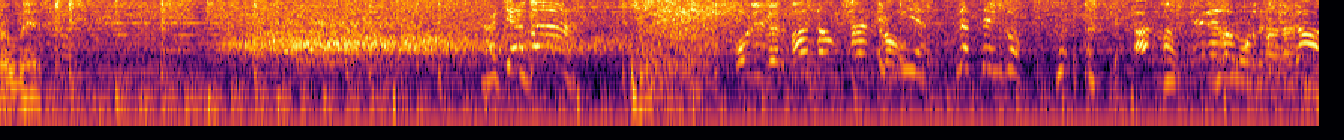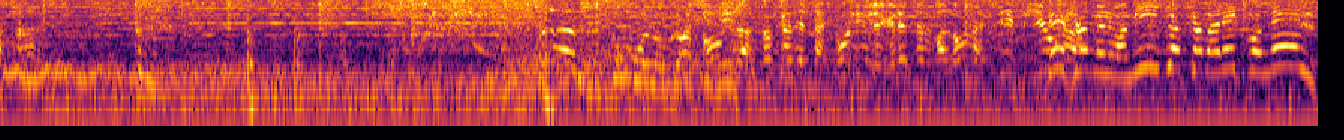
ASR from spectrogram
Roberto. ¡allá va! Oliver manda un centro. ¡Es mía! ¡La tengo! Armas tiene la oportunidad. ¿Cómo logró hacer Oliver eso? toca de tacón y regresa el balón a Steve Huga. Déjamelo a mí, yo acabaré con él.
